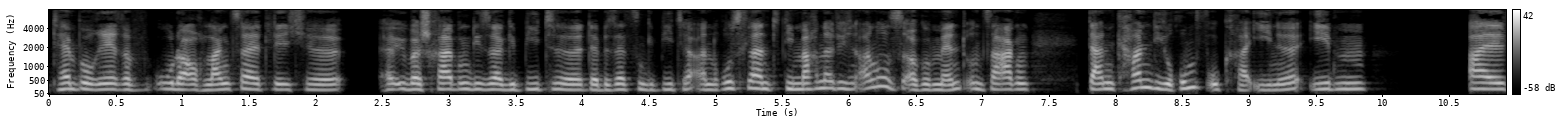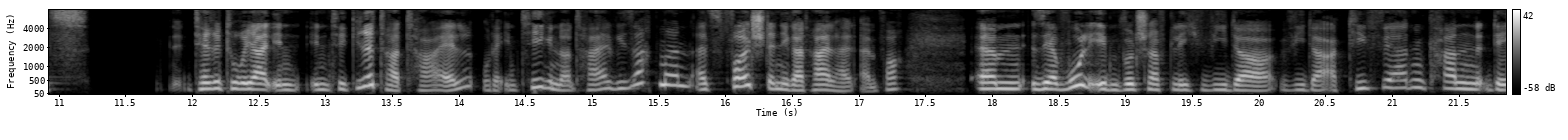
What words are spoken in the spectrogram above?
temporäre oder auch langzeitliche Überschreibung dieser Gebiete, der besetzten Gebiete an Russland, die machen natürlich ein anderes Argument und sagen, dann kann die Rumpf-Ukraine eben als territorial in, integrierter Teil oder integener Teil, wie sagt man, als vollständiger Teil halt einfach, ähm, sehr wohl eben wirtschaftlich wieder, wieder aktiv werden, kann der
